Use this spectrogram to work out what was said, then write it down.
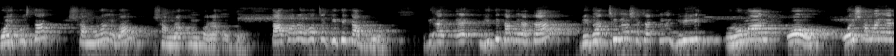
বই, পুস্তক সংগ্রহ এবং সংরক্ষণ করা হতো। তারপরে হচ্ছে গীতিকাব্য। গীতিকাব্যের একটা বিভাগ ছিল, সেটা কিন্তু গ্রিক, রোমান ও ওই সময়ের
